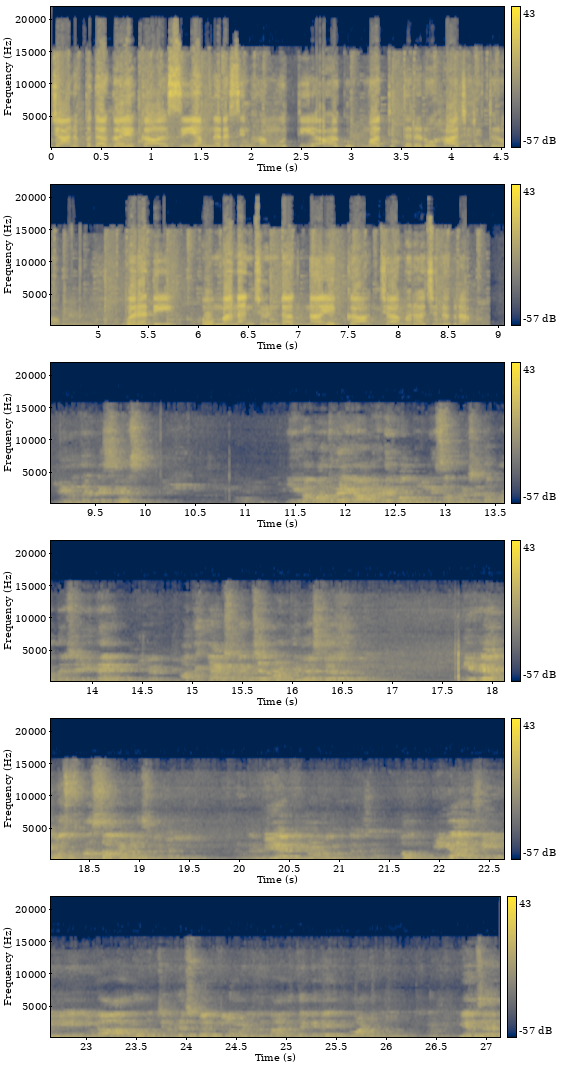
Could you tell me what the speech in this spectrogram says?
ಜಾನಪದ ಗಾಯಕ ಸಿಎಂ ನರಸಿಂಹಮೂರ್ತಿ ಹಾಗೂ ಮತ್ತಿತರರು ಹಾಜರಿದ್ದರು. ವರದಿ ಹೋಮ ನಂಜುಂಡ ನಾಯಕ ಚಾಮರಾಜನಗರ. ಈಗ ನಮ್ಮ ಹತ್ರ ಈಗ ಆಲ್ರೆಡಿ ಒಂದು ಹುಲಿ ಸಂರಕ್ಷಿತ ಪ್ರದೇಶ ಇದೆ. ಅದಕ್ಕೆ ಎಕ್ಸ್ಟೆನ್ಷನ್ ಮಾಡ್ತೀವಿ ಅಷ್ಟೇ ಅದನ್ನ. ನೀವೇ ಹೊಸ ಪ್ರಸ್ತಾವನೆ ಕಳಿಸ್ಬೇಕಲ್ಲಿ? ಬಿ ಆರ್ ಟಿ ಮಾಡ್ಬೋದು ಅಂತಾನೆ ಸರ್ ಹೌದು ಬಿ ಆರ್ ಟಿ ಈಗ ಆರ್ನೂರು ಚಿಲ್ಲರೆ ಸ್ಕ್ವೇರ್ ಕಿಲೋಮೀಟರ್ ನಾನಿದ್ದಾಗೇನೆ ಇದು ಮಾಡಿದ್ದು ಏನ್ sir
